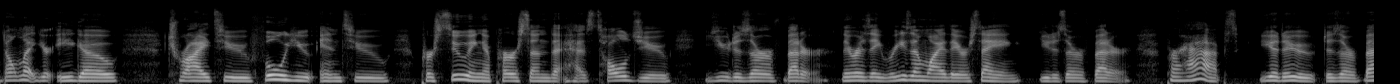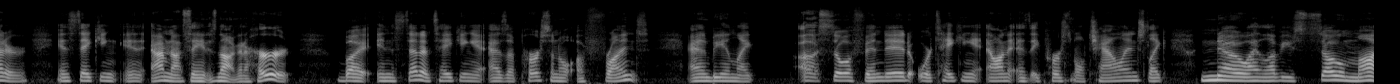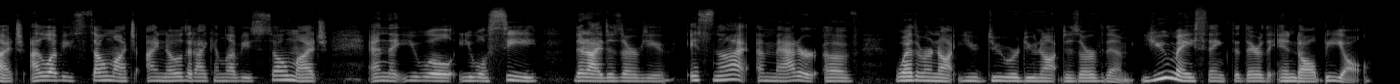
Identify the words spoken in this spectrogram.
Don't let your ego try to fool you into pursuing a person that has told you you deserve better. There is a reason why they are saying you deserve better. Perhaps you do deserve better. And taking, and I'm not saying it's not going to hurt, but instead of taking it as a personal affront and being like, uh, so offended or taking it on as a personal challenge. Like, no, I love you so much. I love you so much. I know that I can love you so much, and that you will you will see that I deserve you. It's not a matter of whether or not you do or do not deserve them. You may think that they're the end all be all.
